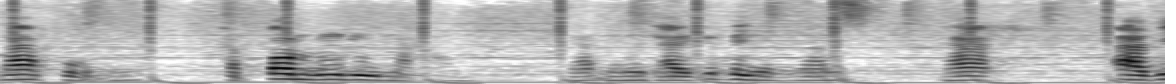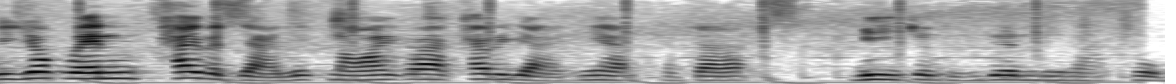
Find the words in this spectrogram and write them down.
หน้าฝนกับต้นฤดูหนาวนะในไทยก็เป็นอย่างนั้นนะอาจจะยกเว้นไข้หวัดใหญ่เล็กน้อยว่าไข้หวัดใหญ่เนี่ยมันจะมีจนถึงเดือนมีนาคม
